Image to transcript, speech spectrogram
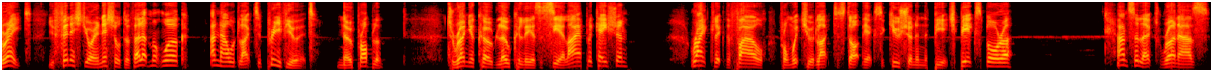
Great, you've finished your initial development work and now would like to preview it. No problem. To run your code locally as a CLI application, right-click the file from which you would like to start the execution in the PHP Explorer, and select Run as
